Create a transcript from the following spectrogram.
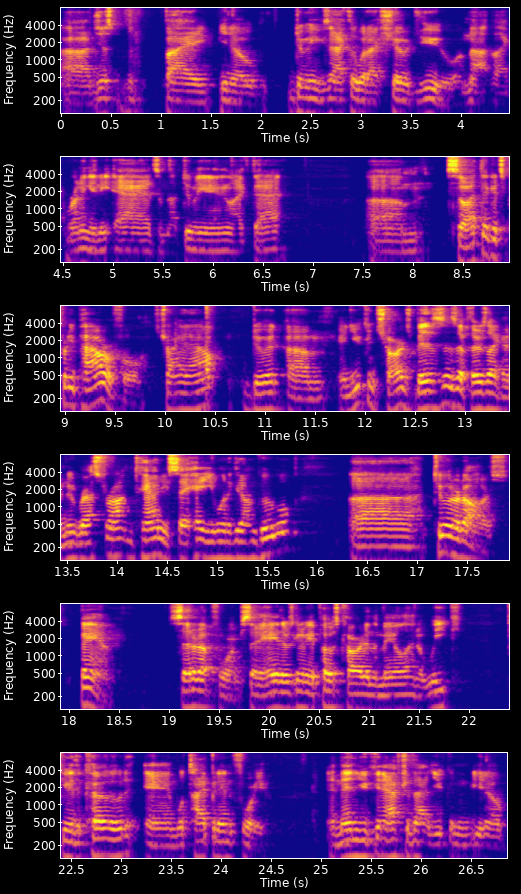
Uh, just by, you know, doing exactly what I showed you. I'm not like running any ads. I'm not doing anything like that. Um, so I think it's pretty powerful. Try it out do it. Um, and you can charge businesses if there's like a new restaurant in town. You say, hey, you want to get on Google? Uh, two hundred dollars. Bam. Set it up for them. Say, hey, there's going to be a postcard in the mail in a week. Give me the code, and we'll type it in for you. And then you can, after that, you can, you know,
